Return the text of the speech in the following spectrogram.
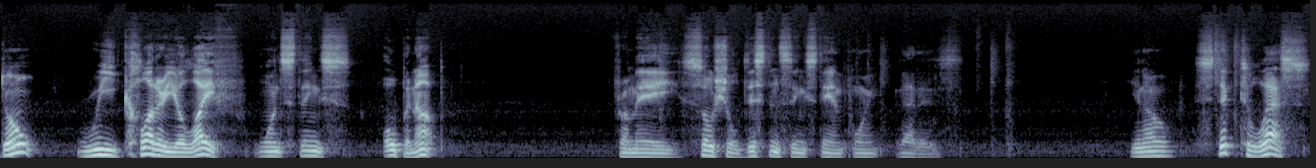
don't reclutter your life once things open up from a social distancing standpoint, that is. You know, stick to less,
